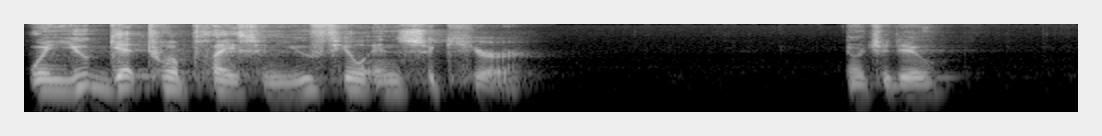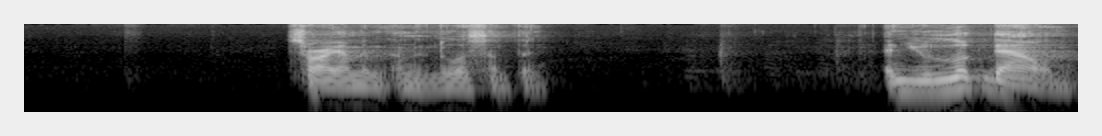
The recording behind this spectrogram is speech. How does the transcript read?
When you get to a place and you feel insecure, you know what you do? Sorry, I'm in, I'm in the middle of something. And you look down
